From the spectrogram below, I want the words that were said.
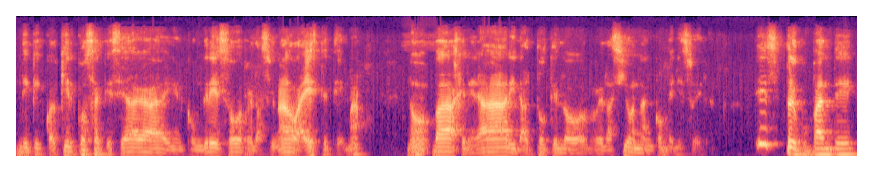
de que cualquier cosa que se haga en el Congreso relacionado a este tema, ¿no? Va a generar y al toque lo relacionan con Venezuela. Es preocupante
